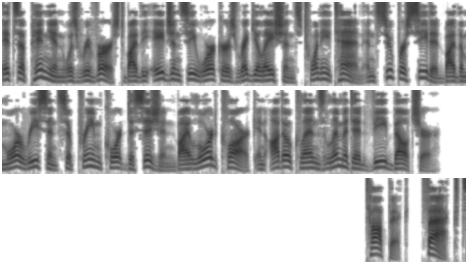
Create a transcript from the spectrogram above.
Its opinion was reversed by the Agency Workers Regulations 2010 and superseded by the more recent Supreme Court decision by Lord Clarke in Autoclenz Limited v Belcher. Facts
